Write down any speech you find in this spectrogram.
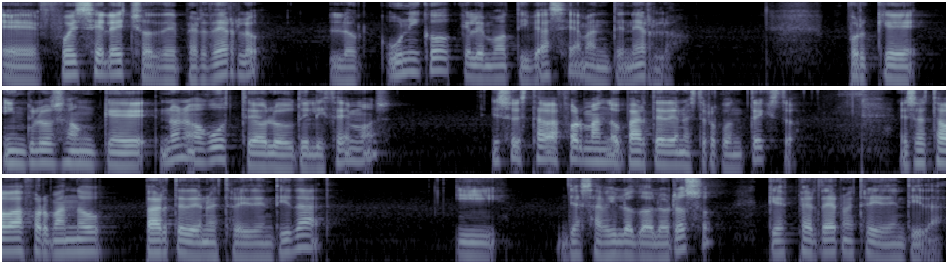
eh, fuese el hecho de perderlo lo único que le motivase a mantenerlo. Porque incluso aunque no nos guste o lo utilicemos, eso estaba formando parte de nuestro contexto. Eso estaba formando parte de nuestra identidad. Y ya sabéis lo doloroso que es perder nuestra identidad,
